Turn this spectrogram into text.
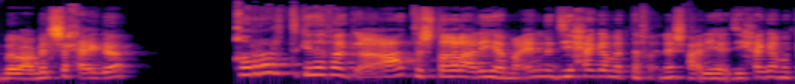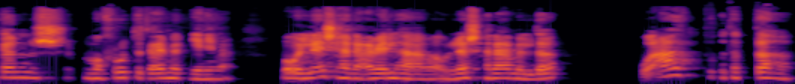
ما بعملش حاجة قررت كده فجأة قعدت أشتغل عليها مع إن دي حاجة ما اتفقناش عليها دي حاجة ما كانش المفروض تتعمل يعني ما قلناش هنعملها ما قلناش هنعمل ده وقعدت وكتبتها.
